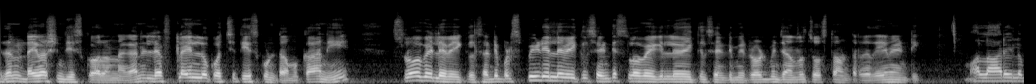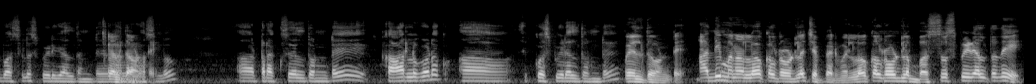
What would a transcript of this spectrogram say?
ఏదైనా డైవర్షన్ తీసుకోవాలన్నా కానీ లెఫ్ట్ లైన్లోకి వచ్చి తీసుకుంటాము. కానీ స్లో వెళ్ళే వెహికల్స్ అంటే ఇప్పుడు స్పీడ్ వెళ్ళే వెహికల్స్ ఏంటి? స్లో వెళ్ళే వెహికల్స్ ఏంటి? మీరు రోడ్ మీద జనరల్ చూస్తూ ఉంటారు కదా ఏమేంటి? లారీలు బస్సులు స్పీడ్గా వెళ్తుంటాయి. బస్సులు. ఆ, ట్రక్స్ వెళ్తుంటే కార్లు కూడా ఎక్కువ స్పీడ్ వెళ్తుంటాయి. వెళ్తూ ఉంటాయి. అది మన లోకల్ రోడ్లో చెప్పారు మీరు. లోకల్ రోడ్లో బస్సు స్పీడ్ వెళ్తుంది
